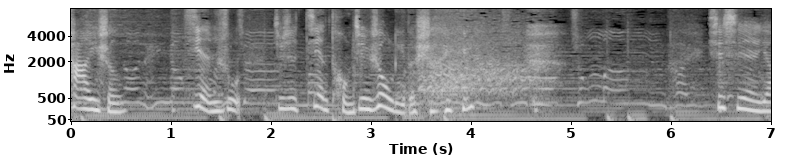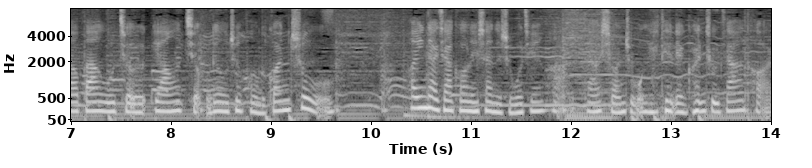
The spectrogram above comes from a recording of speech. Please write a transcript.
嚓一声，剑入就是剑捅进肉里的声音。谢谢幺八五九幺九六这朋友的关注，欢迎大家光临扇的直播间哈！大家喜欢主播可以点点关注加个团儿。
